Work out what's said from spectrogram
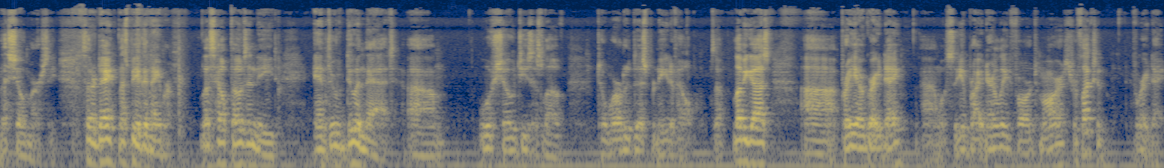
Let's show mercy. So today, let's be a good neighbor. Let's help those in need. And through doing that, um, we'll show Jesus' love to a world in desperate need of help. So, love you guys. Uh, pray you have a great day. Uh, we'll see you bright and early for tomorrow's reflection. Have a great day.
